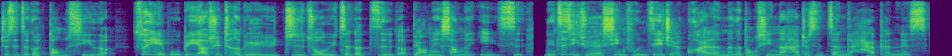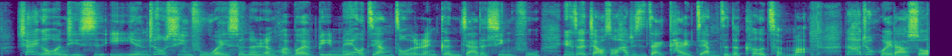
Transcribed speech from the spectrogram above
就是这个东西了。所以也不必要去特别于执着于这个字的表面上的意思。你自己觉得幸福，你自己觉得快乐那个东西，那它就是真的 happiness。下一个问题是以研究幸福为生的人，会不会比没有这样做的人更加的幸福？因为这个教授他就是在开这样子的课程嘛。那他就回答说。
